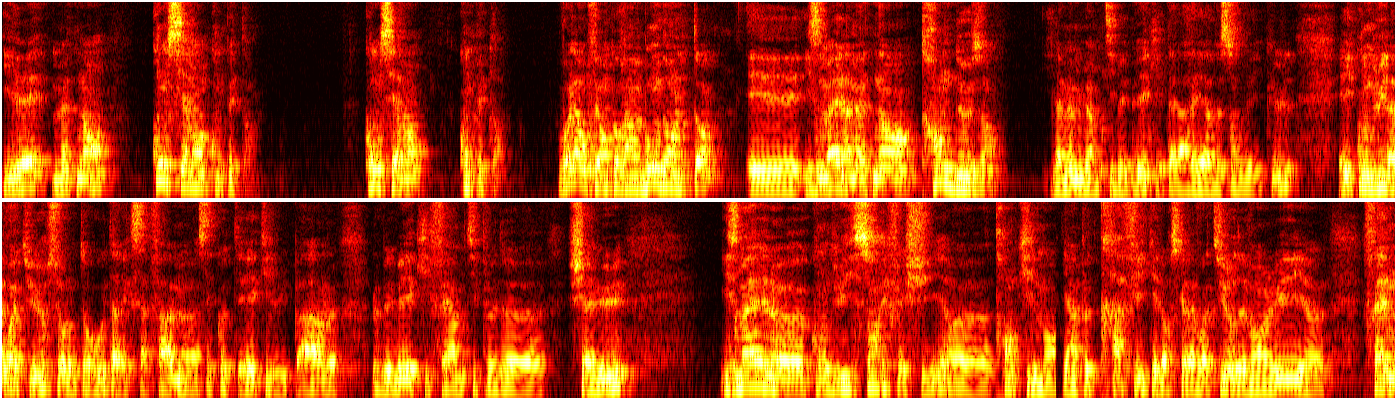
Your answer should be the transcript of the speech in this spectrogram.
il est maintenant consciemment compétent. Consciemment compétent. Voilà, on fait encore un bond dans le temps, et Ismaël a maintenant 32 ans. Il a même eu un petit bébé qui est à l'arrière de son véhicule et il conduit la voiture sur l'autoroute avec sa femme à ses côtés qui lui parle, le bébé qui fait un petit peu de chahut. Ismaël euh, conduit sans réfléchir, euh, tranquillement. Il y a un peu de trafic et lorsque la voiture devant lui euh, freine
